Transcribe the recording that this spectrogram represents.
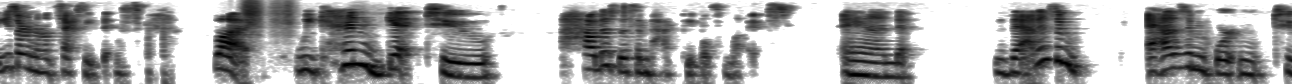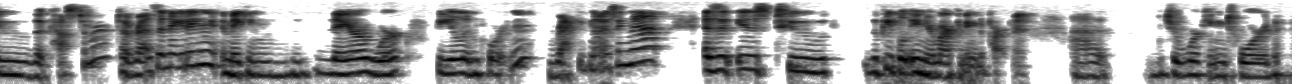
these are not sexy things, but we can get to how does this impact people's lives? And that is a as important to the customer, to resonating and making their work feel important, recognizing that, as it is to the people in your marketing department uh, that you're working toward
